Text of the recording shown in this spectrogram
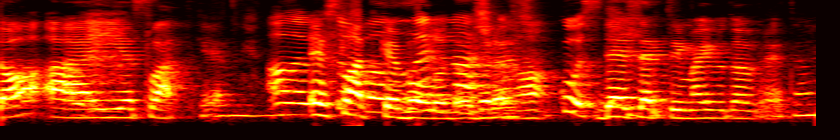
To aj je sladké. Ale E, to sladké bol bolo dobre. vkus. Dezerty majú dobré tam.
